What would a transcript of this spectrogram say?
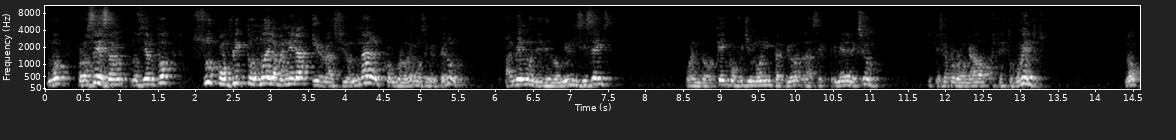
¿no? procesan, ¿no es cierto?, sus conflictos no de la manera irracional como lo vemos en el Perú, al menos desde 2016, cuando Keiko Fujimori perdió la primera elección y que se ha prolongado hasta estos momentos. ¿no?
